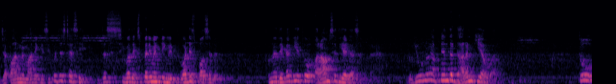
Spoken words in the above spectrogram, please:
जापान में माने किसी को जस्ट ऐसे ही just she was experimenting with what is possible तो उन्होंने देखा कि ये तो आराम से दिया जा सकता क्योंकि उन्होंने अपने अंदर धारण किया हुआ है? तो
